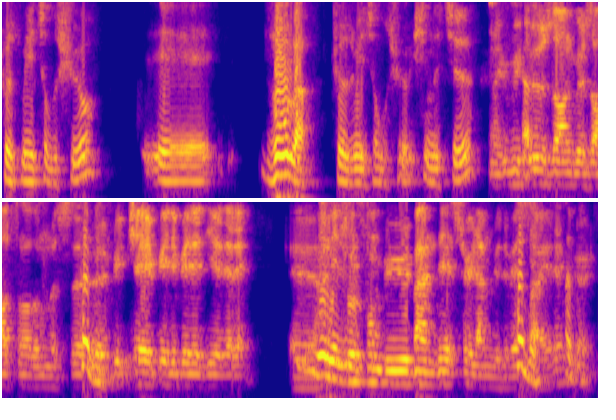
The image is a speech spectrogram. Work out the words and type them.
çözmeye çalışıyor. E, zorla çözmeye çalışıyor işin açığı. Yani Ümit Tabii. Özdağ'ın gözaltına alınması, Tabii. e, bir CHP'li belediyelere e, Yönelik. Turp'un büyüğü bende söylemleri vesaire. tabii. Evet.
